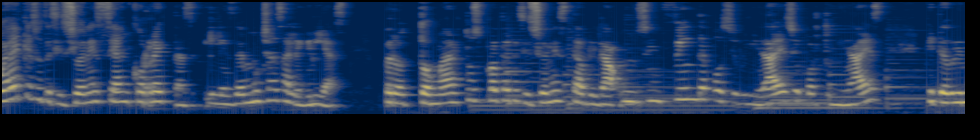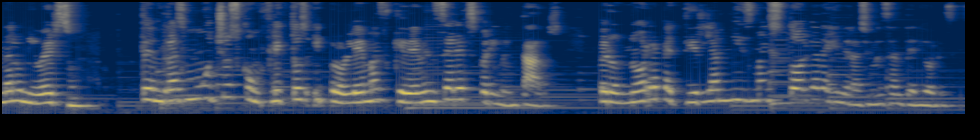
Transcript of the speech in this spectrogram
Puede que sus decisiones sean correctas y les dé muchas alegrías, pero tomar tus propias decisiones te abrirá un sinfín de posibilidades y oportunidades que te brinda el universo. Tendrás muchos conflictos y problemas que deben ser experimentados pero no repetir la misma historia de generaciones anteriores.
